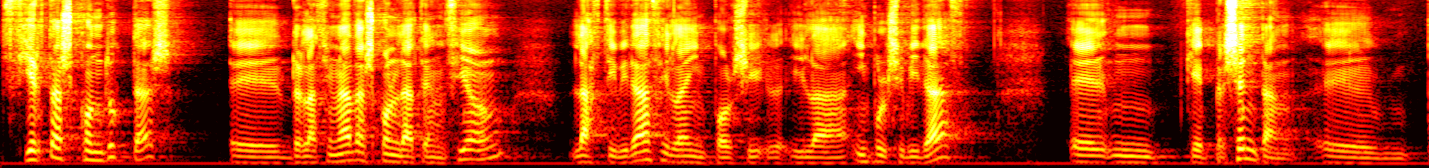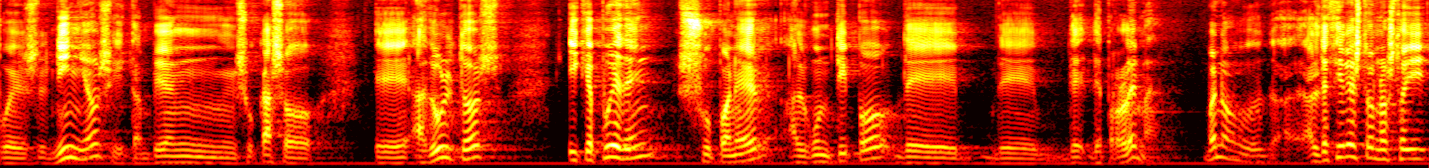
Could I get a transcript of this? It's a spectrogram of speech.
ciertas conductas relacionadas con la atención, la actividad y la, impulsividad eh, que presentan eh, pues, niños y también, en su caso, eh, adultos, y que pueden suponer algún tipo de, problema. Bueno, al decir esto no estoy,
